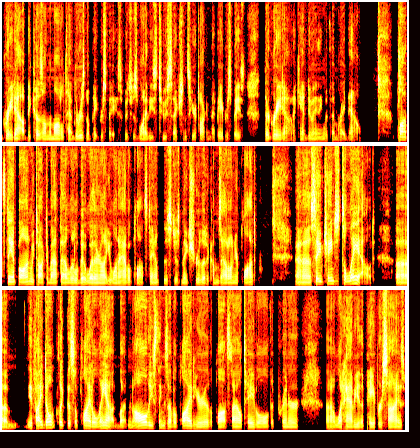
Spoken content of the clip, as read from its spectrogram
grayed out, because on the model tab, there is no paper space, which is why these two sections here talking about paper space, they're grayed out. I can't do anything with them right now. Plot stamp on, we talked about that a little bit, whether or not you want to have a plot stamp. This just makes sure that it comes out on your plot. Uh, save changes to layout. Um, if I don't click this apply to layout button, all these things I've applied here, the plot style table, the printer, uh, what have you, the paper size,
